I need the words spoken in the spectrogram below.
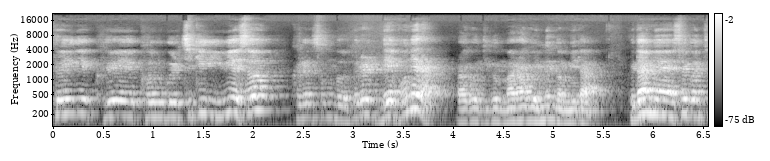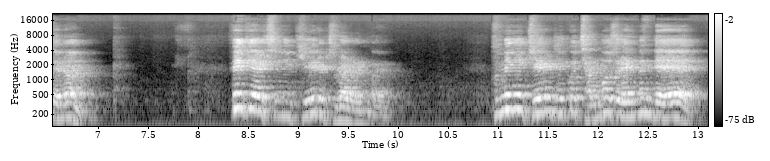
교회의 교회의 거룩을 지키기 위해서 그런 성도들을 내보내라라고 지금 말하고 있는 겁니다. 그 다음에 세 번째는 회개할 수 있는 기회를 주라는 거예요. 분명히 죄를 짓고 잘못을 했는데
